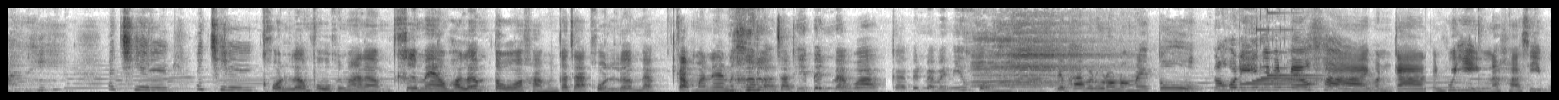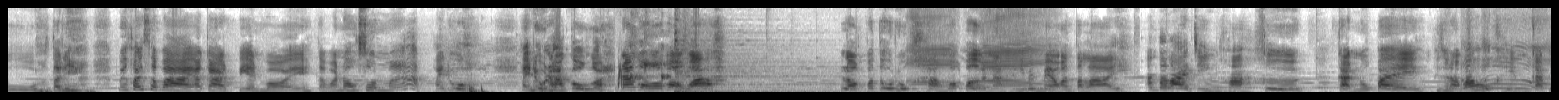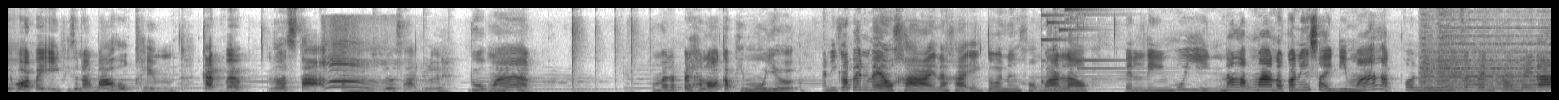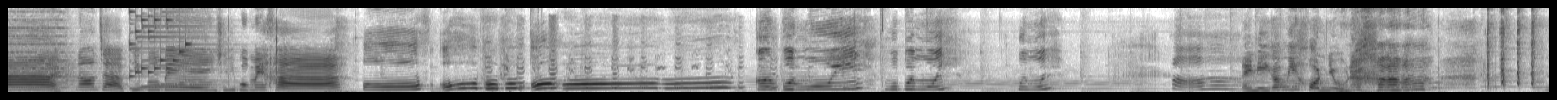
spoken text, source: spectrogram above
อาเชลอาเชลขนเริ่มฟูขึ้นมาแล้ว คือแมวพอเริ่มโตอะค่ะ มันก็จะขนเริ่มแบบกลับมาแน่นขึ้นหลังจากที่เป็นแบบว่ากลายเป็นแบบไม่มีขนมาเดี๋ยวพามาดูน้องๆในตู้ น้องคนนี้นี่เป็นแมวขายเหมือนกันเป็นผู้หญิงนะคะ สีบู ตอนนี้ไม่ค่อยสบายอากาศเปลี่ยนบ่อย แต่ว่าน้องซนมาก ให้ดู ให้ดูหน้ากงก่อนหน้ากงก็บอกว่าล็อกประตูทุกครั้งว่าเปิดนะ อันนี้เป็นแมวอันตราย อันตรายจริงค่ะ คือ กัดนุกไปพิษสุนัขบ้าหกเข็ม กัดพี่บอสไปอีกพิษสุนัขบ้าหกเข็ม กัดแบบเลือดสาดตอนนี้เลือดสาดอยู่เลยดุมากก็ไม่ได้ไปทะเลาะกับพี่มูเยอะ อันนี้ก็เป็นแมวขายนะคะ อีกตัวหนึ่งของบ้านเราเป็นลิงผู้หญิงน่ารักมากแล้วก็นิสัยดีมากคนนี้จะเป็นใครไม่ได้ นอกจากพี่บูเบงใช่พี่บูไหมคะปูฟโอ้ปูปูโอ้โหเกินปุยมุยบูปุยมุยปุยมุยอ่า ในนี้ก็มีคนอยู่นะคะ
